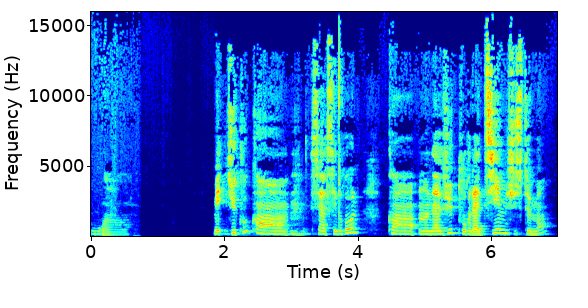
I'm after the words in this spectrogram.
Wow. Mais du coup, quand c'est assez drôle, quand on a vu pour la dîme justement,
